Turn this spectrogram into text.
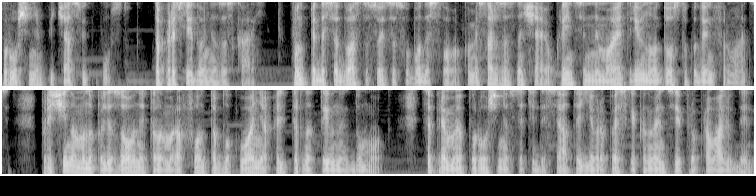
порушення під час відпусток та переслідування за скарги. Пункт 52 стосується свободи слова. Комісар зазначає, українці не мають рівного доступу до інформації. Причина монополізований телемарафон та блокування альтернативних думок. Це пряме порушення статті 10 Європейської конвенції про права людини.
